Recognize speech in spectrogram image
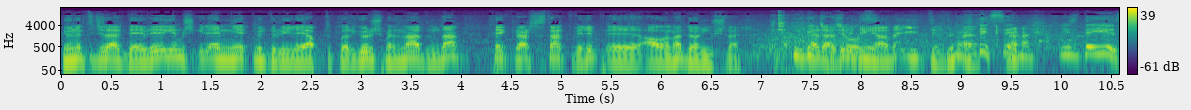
Yöneticiler devreye girmiş. İl Emniyet Müdürü ile yaptıkları görüşmenin ardından tekrar start verip e, alana dönmüşler. Herhalde bir dünyada ilktir değil mi? Kesin. Yüzde yüz.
